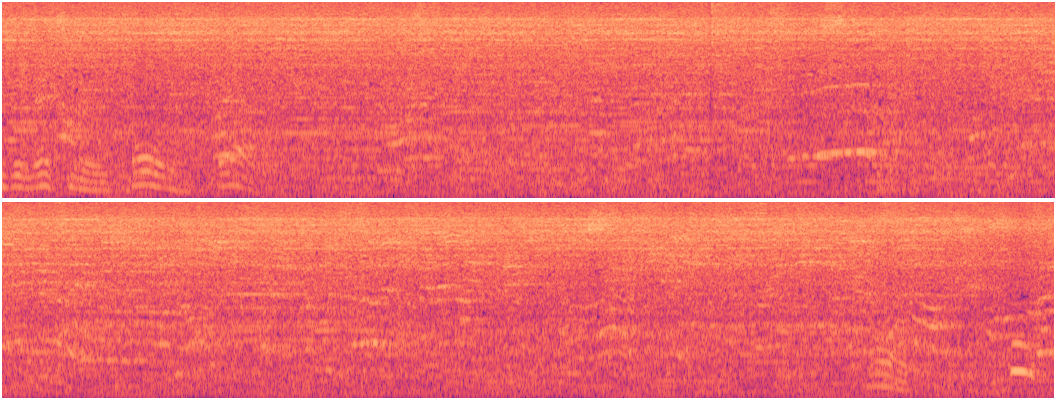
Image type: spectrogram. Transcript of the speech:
Holy crap. Oh.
